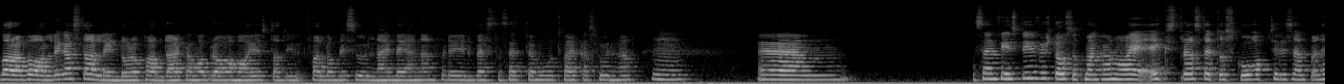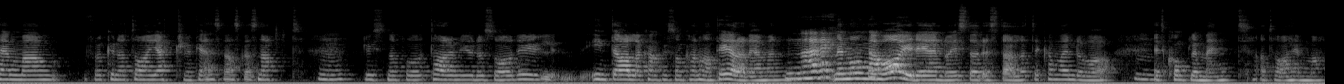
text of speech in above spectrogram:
bara vanliga stalllindor och paddar kan vara bra att ha just att ifall de blir svullna i benen för det är ju det bästa sättet att motverka svullnad. Mm. Ehm, sen finns det ju förstås att man kan ha extra stetoskop till exempel hemma för att kunna ta en hjärtfrekvens ganska snabbt. Mm. Lyssna på tarmljud och så. Det är ju inte alla kanske som kan hantera det men, Nej. men många har ju det ändå i större stall. Att det kan ändå vara Mm. ett komplement att ha hemma.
